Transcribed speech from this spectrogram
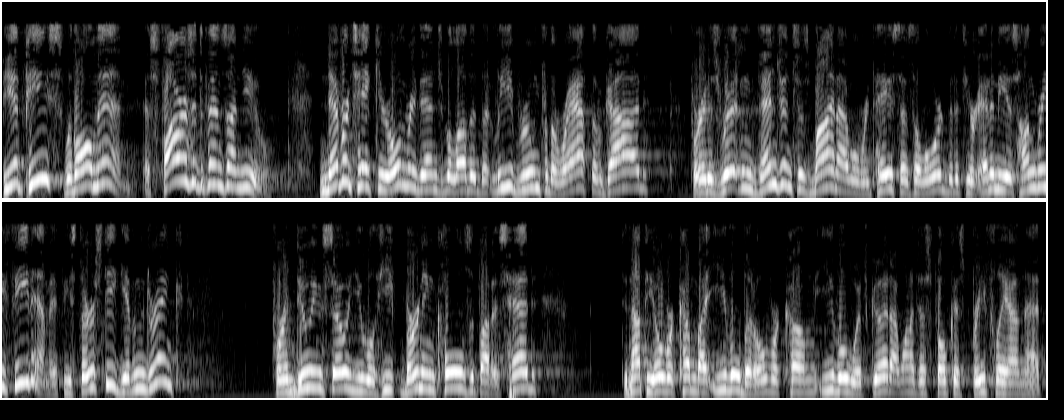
Be at peace with all men, as far as it depends on you. Never take your own revenge, beloved, but leave room for the wrath of God. For it is written, Vengeance is mine, I will repay, says the Lord. But if your enemy is hungry, feed him. If he's thirsty, give him drink. For in doing so, you will heap burning coals about his head. Do not be overcome by evil, but overcome evil with good. I want to just focus briefly on that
